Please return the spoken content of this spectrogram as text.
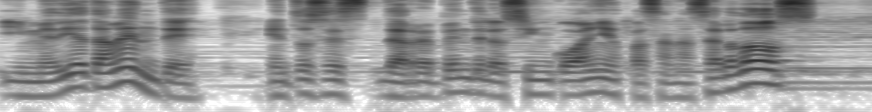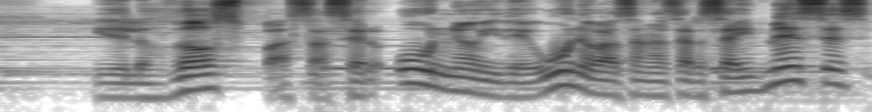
inmediatamente. Entonces de repente los cinco años pasan a ser dos, y de los dos pasa a ser uno, y de uno pasan a ser seis meses,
